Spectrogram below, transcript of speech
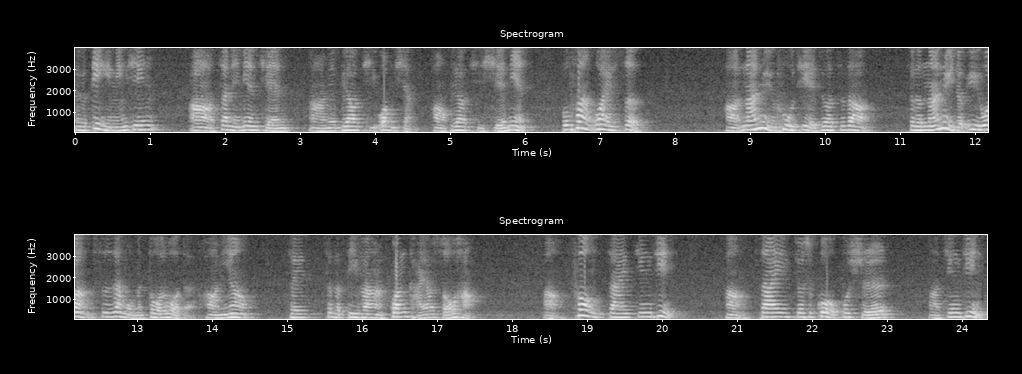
那个电影明星。啊，在你面前啊，你不要起妄想，啊，不要起邪念，不犯外色，啊，男女互戒就要知道，这个男女的欲望是让我们堕落的，哈，你要在这个地方啊，关卡要守好，啊，奉斋精进，啊，斋就是过不食，啊，精进，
